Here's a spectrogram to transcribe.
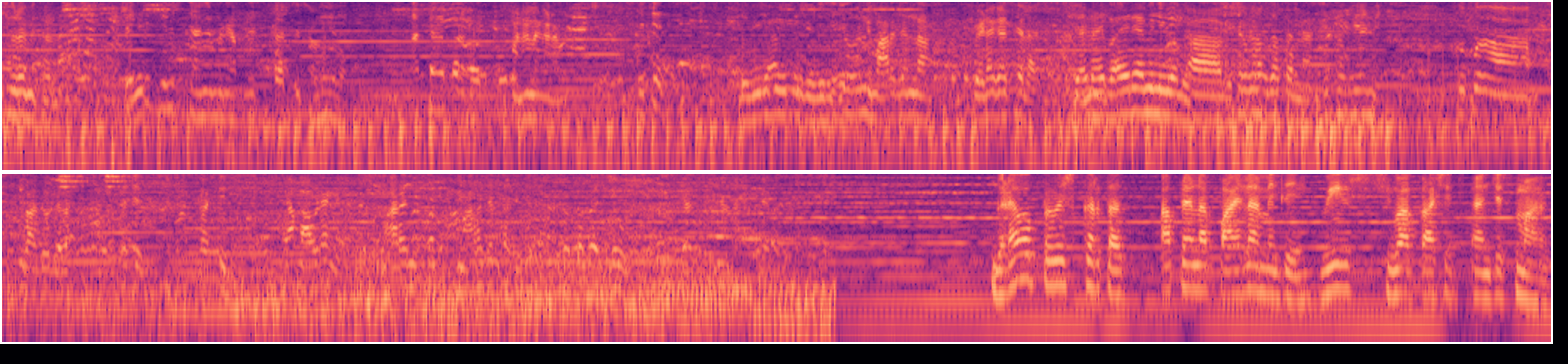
जय शिवराय मित्रांनो चॅनलमध्ये आपले सरसे आता आपण इथेच. महाराजांना वेढा घातलेला. त्या नाही बाहेर आम्ही निघालो. अं, विशाळगडावर जाताना यांनी खूप गाजवलेला. तसेच काशी या मावळ्याने महाराज महाराजांसाठी स्वतःचा जीव. गडावर प्रवेश करताच आपल्याला पाहायला मिळते वीर शिवा काशीद यांचे स्मारक.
